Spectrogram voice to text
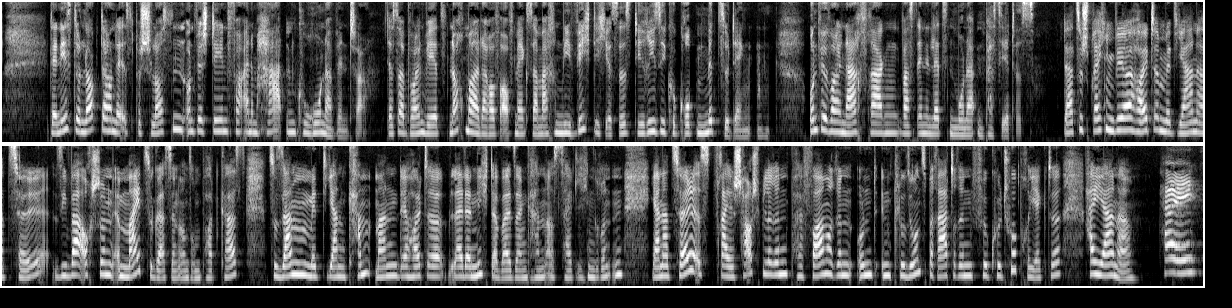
Der nächste Lockdown, der ist beschlossen und wir stehen vor einem harten Corona-Winter. Deshalb wollen wir jetzt nochmal darauf aufmerksam machen, wie wichtig es ist, die Risikogruppen mitzudenken. Und wir wollen nachfragen, was in den letzten Monaten passiert ist. Dazu sprechen wir heute mit Jana Zöll. Sie war auch schon im Mai zu Gast in unserem Podcast, zusammen mit Jan Kampmann, der heute leider nicht dabei sein kann aus zeitlichen Gründen. Jana Zöll ist freie Schauspielerin, Performerin und Inklusionsberaterin für Kulturprojekte. Hi Jana. Hi.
